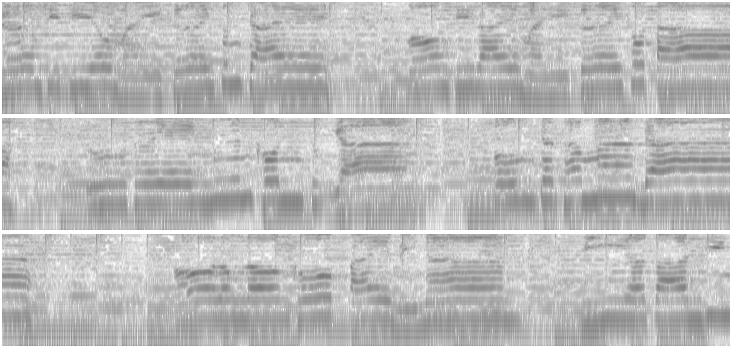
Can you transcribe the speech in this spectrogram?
ดิมทีเดียวไม่เคยสนใจ มองทีไรไม่เคยเข้าตา ดูเธอเองเหมือนคนทุกอย่างคงจะธรรมดา พอลองลองคบไปไม่นาน มีอาการยิ่ง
